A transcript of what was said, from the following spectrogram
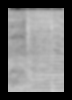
yeah.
